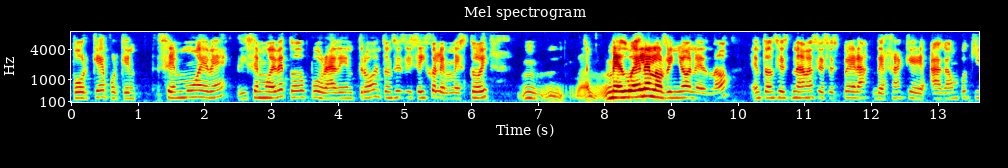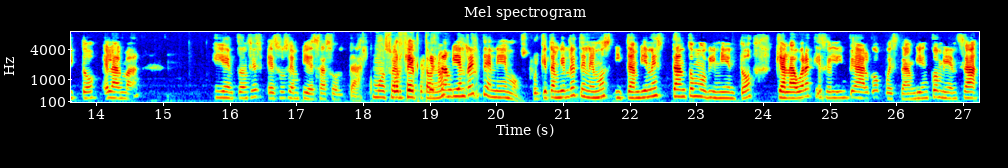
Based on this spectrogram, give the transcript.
¿Por qué? Porque se mueve y se mueve todo por adentro. Entonces dice, híjole, me estoy me duelen los riñones, ¿no? Entonces, nada más se espera, deja que haga un poquito el alma y entonces eso se empieza a soltar. Como su Porque efecto, ¿no? también retenemos, porque también retenemos y también es tanto movimiento que a la hora que se limpia algo, pues también comienza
